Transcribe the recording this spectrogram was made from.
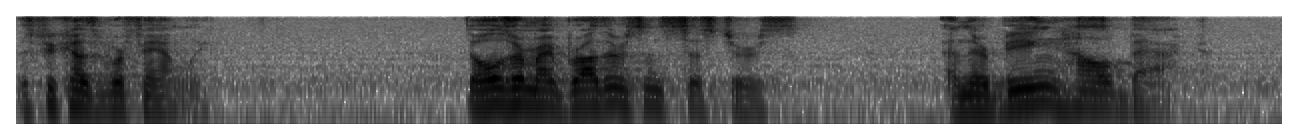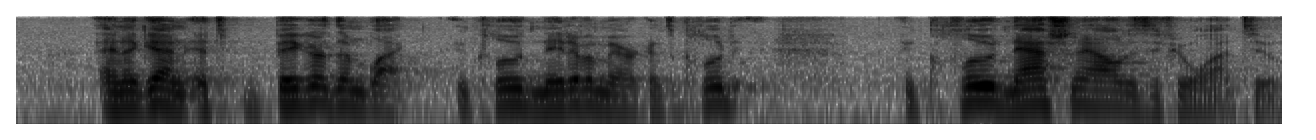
It's because we're family. Those are my brothers and sisters, and they're being held back. And again, it's bigger than black. Include Native Americans, include include nationalities if you want to.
